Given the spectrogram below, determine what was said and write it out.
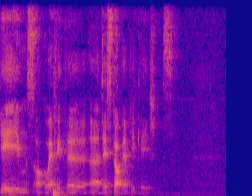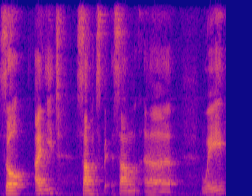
games, or graphical uh, desktop applications. So I need some, some uh, way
